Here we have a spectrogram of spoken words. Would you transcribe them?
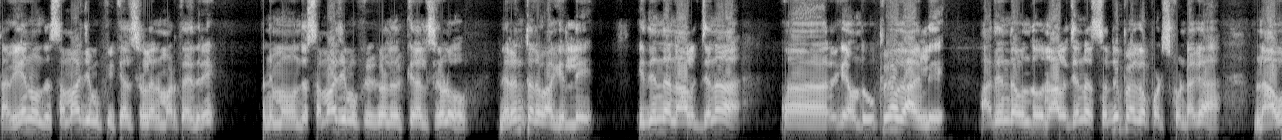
ತಾವೇನು ಒಂದು ಸಮಾಜಮುಖಿ ಕೆಲಸಗಳನ್ನು ಮಾಡ್ತಾ ಇದ್ರಿ, ನಿಮ್ಮ ಒಂದು ಸಮಾಜಮುಖಿಗಳ ಕೆಲಸಗಳು ನಿರಂತರವಾಗಿರ್ಲಿ, ಇದರಿಂದ ನಾಲ್ಕು ಜನ ಒಂದು ಉಪಯೋಗ ಆಗಲಿ ಅದರಿಂದ ಒಂದು ನಾಲ್ಕು ಜನ ಸದುಪಯೋಗ ಪಡಿಸ್ಕೊಂಡಾಗ ನಾವು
